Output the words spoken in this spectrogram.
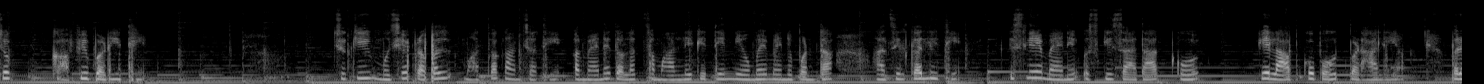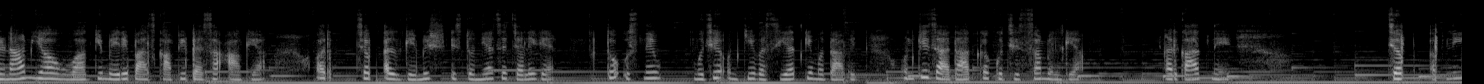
जो काफ़ी बड़ी थी, चूँकि मुझे प्रबल महत्वाकांक्षा थी और मैंने दौलत संभालने के तीन नियमों में निपुणता हासिल कर ली थी। इसलिए मैंने उसकी जायदाद को के लाभ को बहुत बढ़ा लिया। परिणाम यह हुआ कि मेरे पास काफ़ी पैसा आ गया और जब अलगेमिश इस दुनिया से चले गए तो उसने मुझे उनकी वसीयत के मुताबिक उनकी जायदाद का कुछ हिस्सा मिल गया। अरकात ने जब अपनी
